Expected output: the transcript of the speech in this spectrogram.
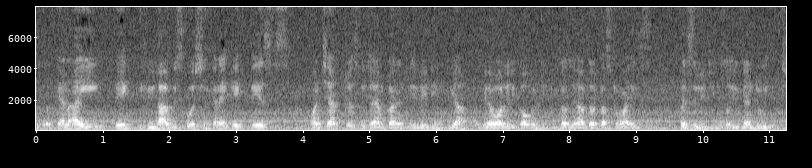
uh, can I take, if you have this question, can I take tests on chapters which I am currently reading? Yeah, we have already covered it because you have the customized facility, so you can do it.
